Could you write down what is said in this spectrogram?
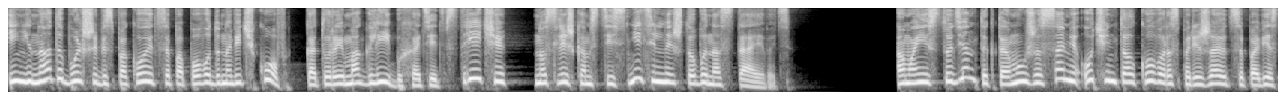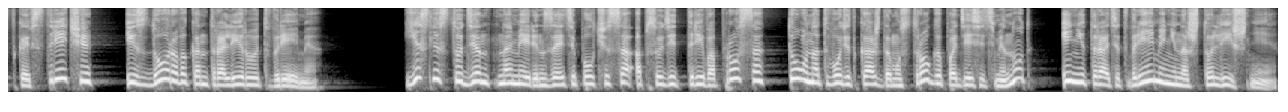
И не надо больше беспокоиться по поводу новичков, которые могли бы хотеть встречи, но слишком стеснительны, чтобы настаивать. А мои студенты, к тому же, сами очень толково распоряжаются повесткой встречи и здорово контролируют время. Если студент намерен за эти полчаса обсудить три вопроса, то он отводит каждому строго по 10 минут и не тратит время ни на что лишнее.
